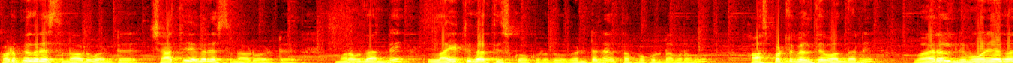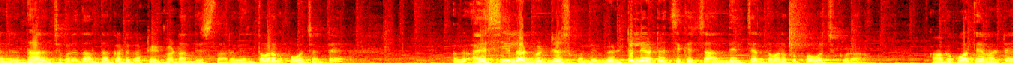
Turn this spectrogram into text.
కడుపు ఎగరేస్తున్నాడు అంటే ఛాతీ ఎగరేస్తున్నాడు అంటే మనం దాన్ని లైట్గా తీసుకోకూడదు. వెంటనే తప్పకుండా మనము హాస్పిటల్కి వెళ్తే వాళ్ళు దాన్ని వైరల్ నిమోనియాగా నిర్ధారించుకొని దానికి తగ్గట్టుగా ట్రీట్మెంట్ అందిస్తారు. ఎంతవరకు పోవచ్చు అంటే అవి ఐసీయూలో అడ్మిట్ చేసుకొని వెంటిలేటర్ చికిత్స అందించేంత వరకు పోవచ్చు కూడా. కాకపోతే ఏమంటే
